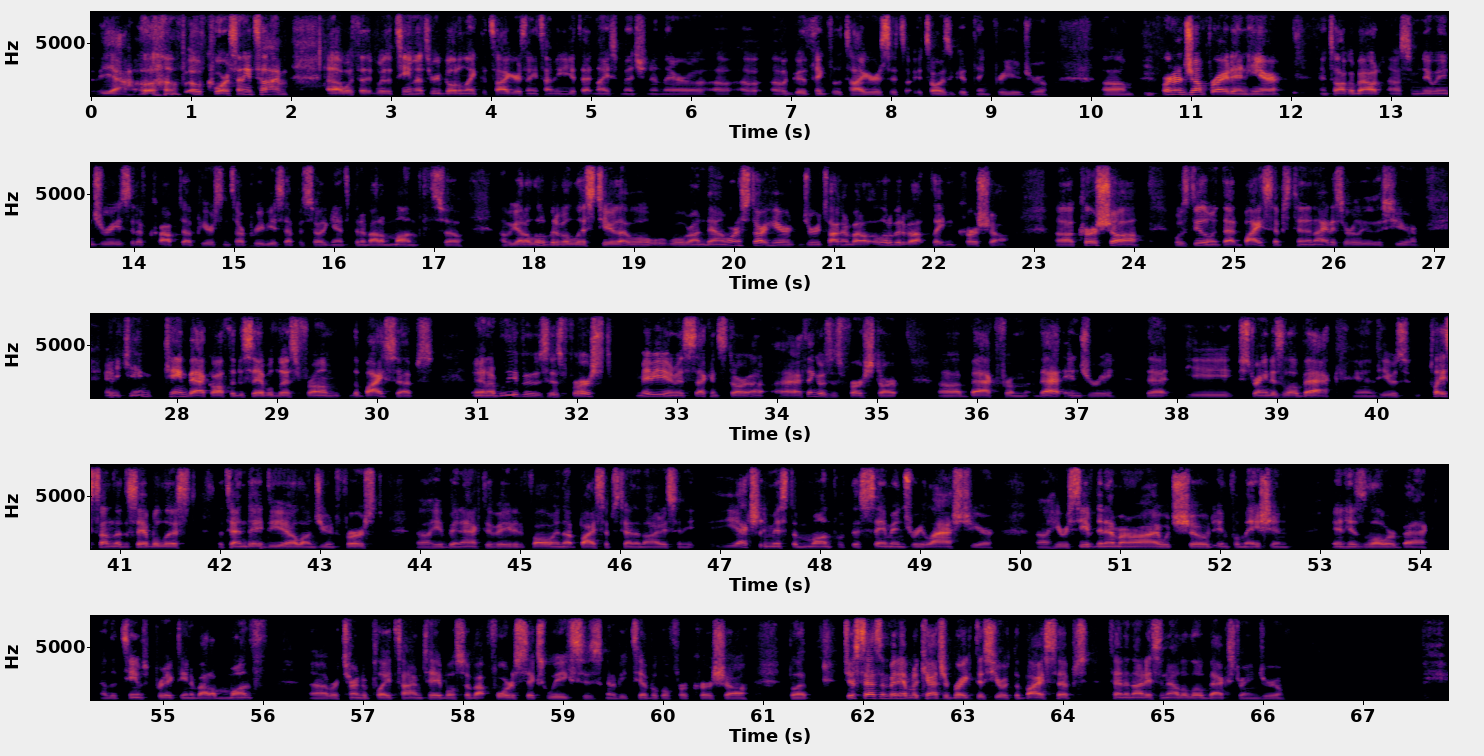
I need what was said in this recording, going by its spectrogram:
yeah, of, of course. Anytime uh, with a with a team that's rebuilding like the Tigers, anytime you can get that nice mention in there uh, of, of, a good thing for the Tigers, it's it's always a good thing for you, Drew. Um, hmm. we're going to jump right in here and talk about uh, some new injuries that have cropped up here since our previous episode. Again, it's been about a month, so uh, we got a little bit of a list here that we'll we'll run down. We're going to start here, Drew, talking about a little bit about Clayton Kershaw. Uh, Kershaw was dealing with that biceps tendonitis earlier this year, and he came came back off the disabled list from the biceps, and I believe it was his first, maybe even his second start. I, I think it was his first start uh, back from that injury that he strained his low back, and he was placed on the disabled list, the 10-day DL on June 1st. Uh, he had been activated following that biceps tendonitis, and he, he actually missed a month with this same injury last year. Uh, he received an MRI, which showed inflammation in his lower back, and the team's predicting about a month uh, return to play timetable. So about four to six weeks is going to be typical for Kershaw, but just hasn't been able to catch a break this year with the biceps tendonitis and now the low back strain. Drew.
